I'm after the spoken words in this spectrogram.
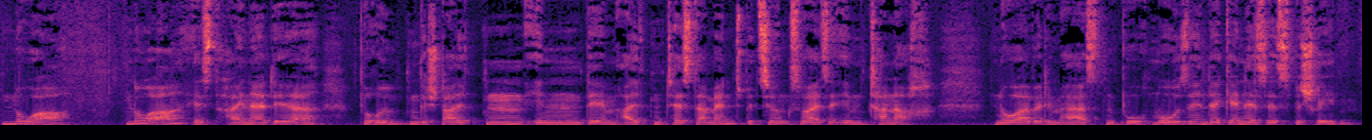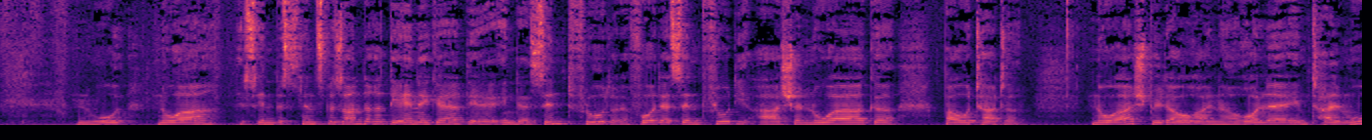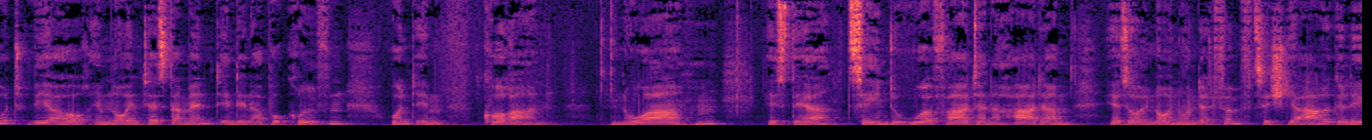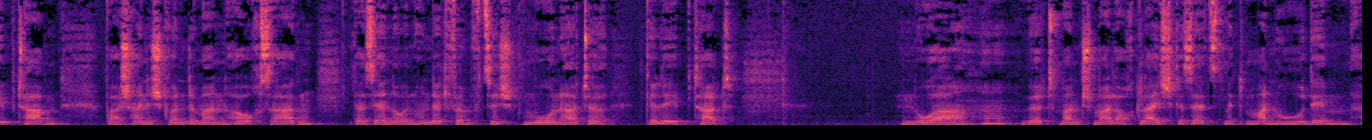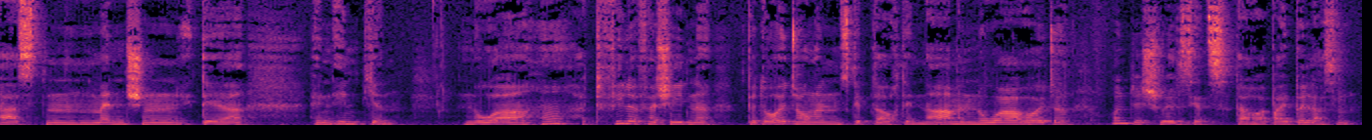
Noah. Noah ist einer der berühmten Gestalten in dem Alten Testament bzw. im Tanach. Noah wird im ersten Buch Mose in der Genesis beschrieben. Noah ist insbesondere derjenige, der in der Sintflut oder vor der Sintflut die Arche Noah gebaut hatte. Noah spielt auch eine Rolle im Talmud, wie auch im Neuen Testament, in den Apokryphen und im Koran. Noah hm, ist der zehnte Urvater nach Adam. Er soll 950 Jahre gelebt haben. Wahrscheinlich könnte man auch sagen, dass er 950 Monate gelebt hat. Noah hm, wird manchmal auch gleichgesetzt mit Manu, dem ersten Menschen, der in Indien. Noah hm, hat viele verschiedene Bedeutungen. Es gibt auch den Namen Noah heute und ich will es jetzt dabei belassen.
